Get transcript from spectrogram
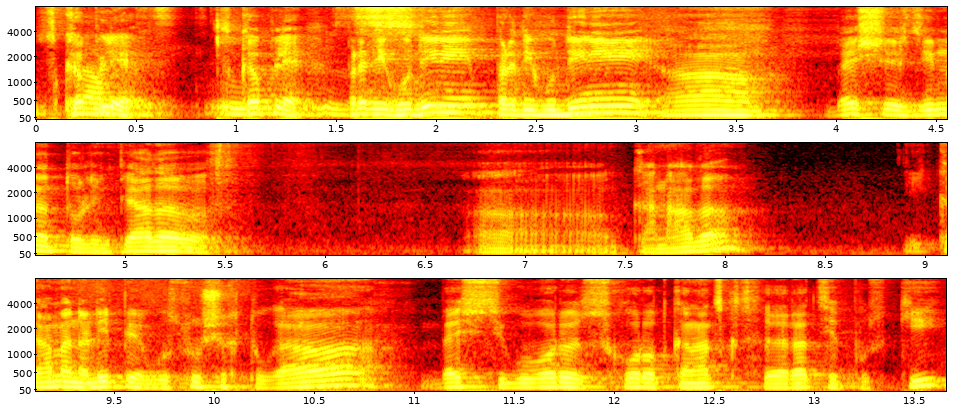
Скъп ли е? Скъп ли е? Преди години, преди години а, беше зимната олимпиада в а, Канада и Камена Липиев го слушах тогава, беше си говорил с хора от Канадската федерация по ски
